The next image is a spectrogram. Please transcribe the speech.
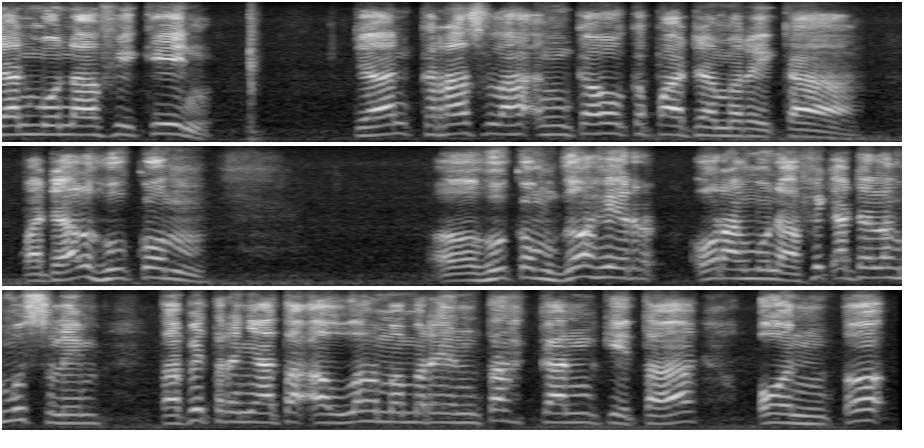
dan munafikin dan keraslah engkau kepada mereka padahal hukum uh, hukum zahir orang munafik adalah muslim tapi ternyata Allah memerintahkan kita untuk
